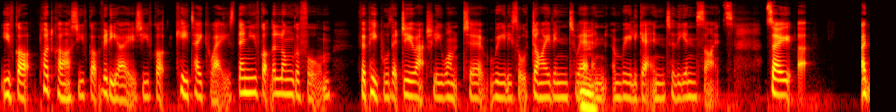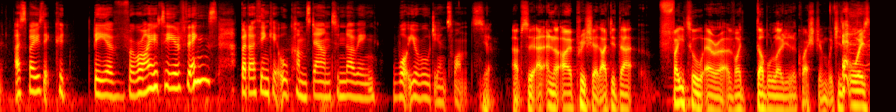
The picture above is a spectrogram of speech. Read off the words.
you've got podcasts, you've got videos, you've got key takeaways, then you've got the longer form for people that do actually want to really sort of dive into it and, and really get into the insights. So, uh, I, I suppose it could be a variety of things, but I think it all comes down to knowing what your audience wants. Yeah, absolutely. And, I appreciate that. I did that fatal error of I double loaded a question, which is always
